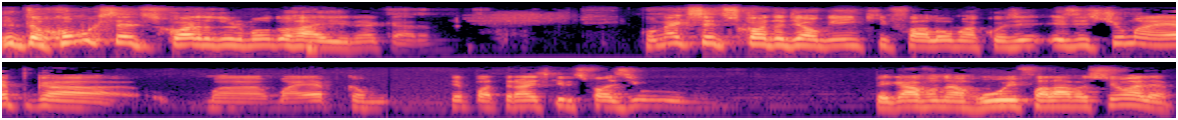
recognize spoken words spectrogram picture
Então, como que você discorda do irmão do Raí, né, cara? Como é que você discorda de alguém que falou uma coisa? Existia uma época, uma, uma época, um tempo atrás, que eles faziam. pegavam na rua e falavam assim: olha,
